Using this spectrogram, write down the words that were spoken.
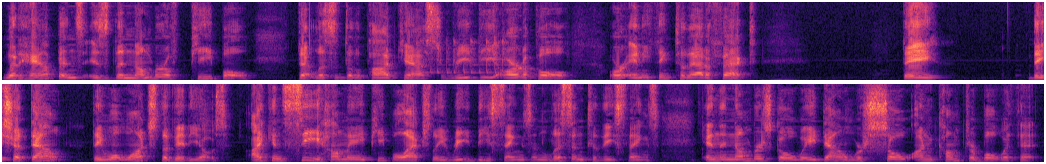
what happens is the number of people that listen to the podcast, read the article, or anything to that effect, they they shut down. They won't watch the videos. I can see how many people actually read these things and listen to these things. And the numbers go way down. We're so uncomfortable with it.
